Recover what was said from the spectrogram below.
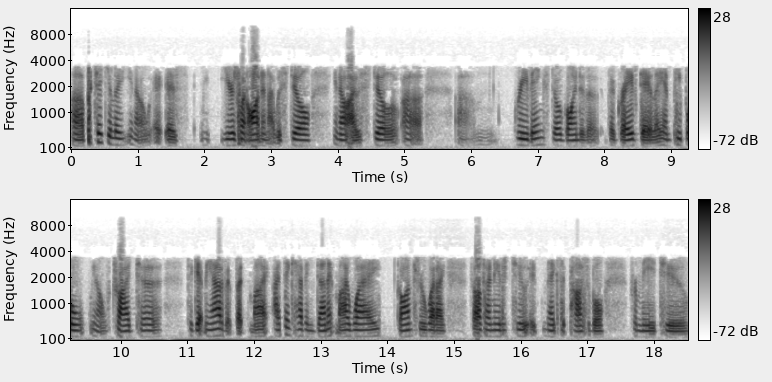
uh, particularly, you know, as years went on, and I was still, you know, I was still uh, um, grieving, still going to the the grave daily, and people, you know, tried to to get me out of it. But my, I think having done it my way, gone through what I felt I needed to, it makes it possible for me to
